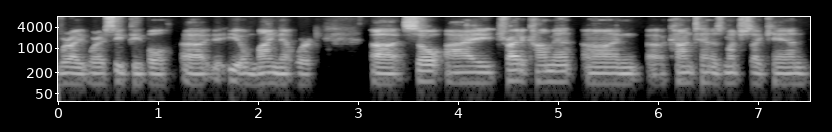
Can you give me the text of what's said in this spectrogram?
where I where I see people, uh, you know, my network. Uh, so I try to comment on uh, content as much as I can.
